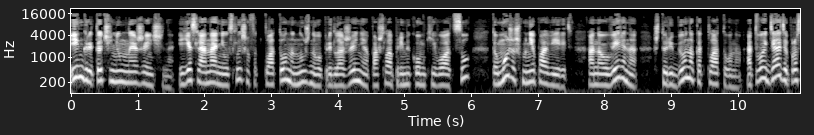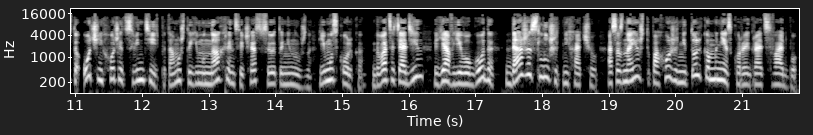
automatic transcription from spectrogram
Ингрид очень умная женщина, и если она, не услышав от Платона нужного предложения, пошла прямиком к его отцу, то можешь мне поверить. Она уверена, что ребенок от Платона. А твой дядя просто очень хочет свинтить, потому что ему нахрен сейчас все это не нужно. Ему сколько? 21? Я в его годы даже слушать не хочу. Осознаю, что, похоже, не только мне скоро играть свадьбу.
